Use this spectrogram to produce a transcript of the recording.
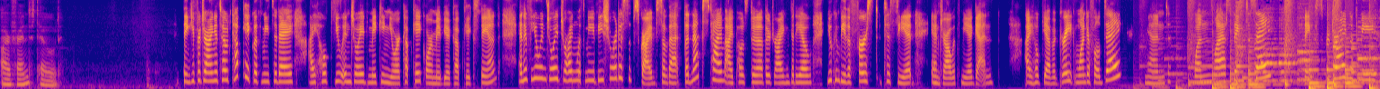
our friend Toad. Thank you for drawing a toad cupcake with me today. I hope you enjoyed making your cupcake or maybe a cupcake stand. And if you enjoyed drawing with me, be sure to subscribe so that the next time I post another drawing video, you can be the first to see it and draw with me again. I hope you have a great, wonderful day. And one last thing to say, thanks for drawing with me.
